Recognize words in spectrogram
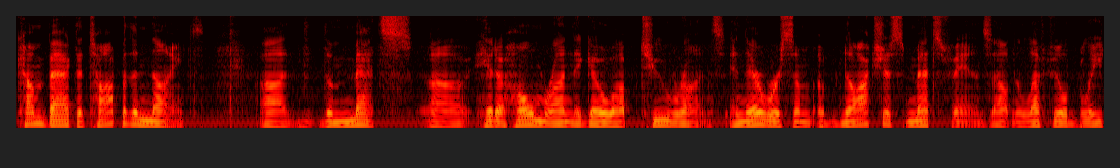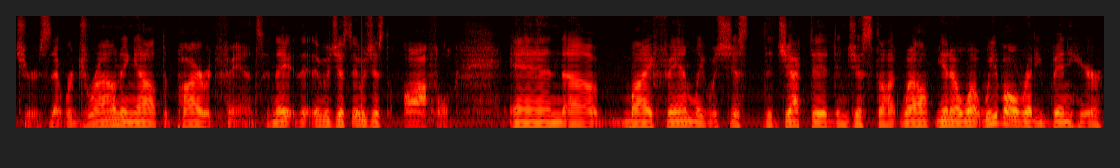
Come back the top of the ninth. Uh, the Mets uh, hit a home run. They go up two runs, and there were some obnoxious Mets fans out in the left field bleachers that were drowning out the Pirate fans, and they it was just it was just awful and uh, my family was just dejected and just thought, well, you know what? We've already been here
